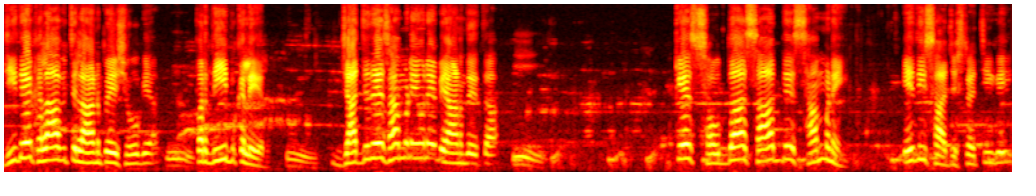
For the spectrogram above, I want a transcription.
ਜਿਹਦੇ ਖਿਲਾਫ ਚਲਾਨ ਪੇਸ਼ ਹੋ ਗਿਆ। ਪ੍ਰਦੀਪ ਕਲੇਰ। ਜੱਜ ਦੇ ਸਾਹਮਣੇ ਉਹਨੇ ਬਿਆਨ ਦਿੱਤਾ ਕਿ ਸੌਦਾ ਸਾਹਿਬ ਦੇ ਸਾਹਮਣੇ ਇਹਦੀ ਸਾਜ਼ਿਸ਼ ਰਚੀ ਗਈ।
